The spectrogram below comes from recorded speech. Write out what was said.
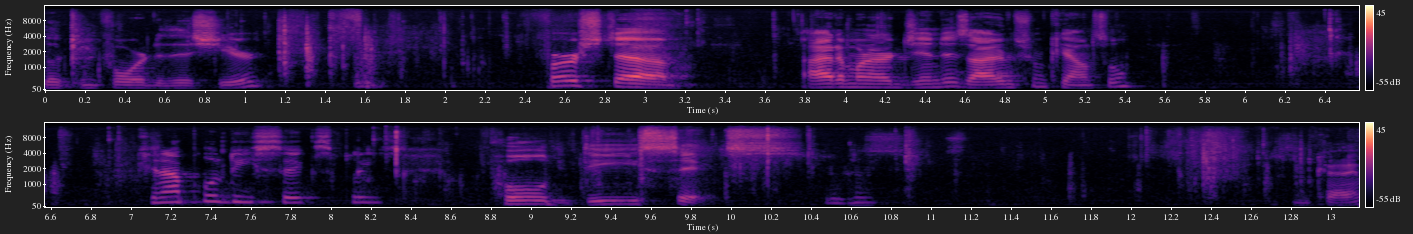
Looking forward to this year. First uh, item on our agenda is items from council. Can I pull D six, please? Pull D6. Mhm. Okay.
